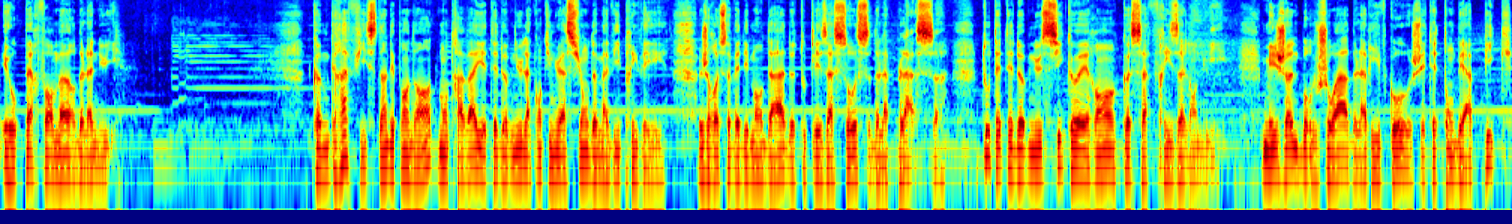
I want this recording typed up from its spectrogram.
et aux performeurs de la nuit. Comme graphiste indépendante, mon travail était devenu la continuation de ma vie privée. Je recevais des mandats de toutes les assos de la place. Tout était devenu si cohérent que ça frisait l'ennui. Mes jeunes bourgeois de la rive gauche étaient tombés à pic.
